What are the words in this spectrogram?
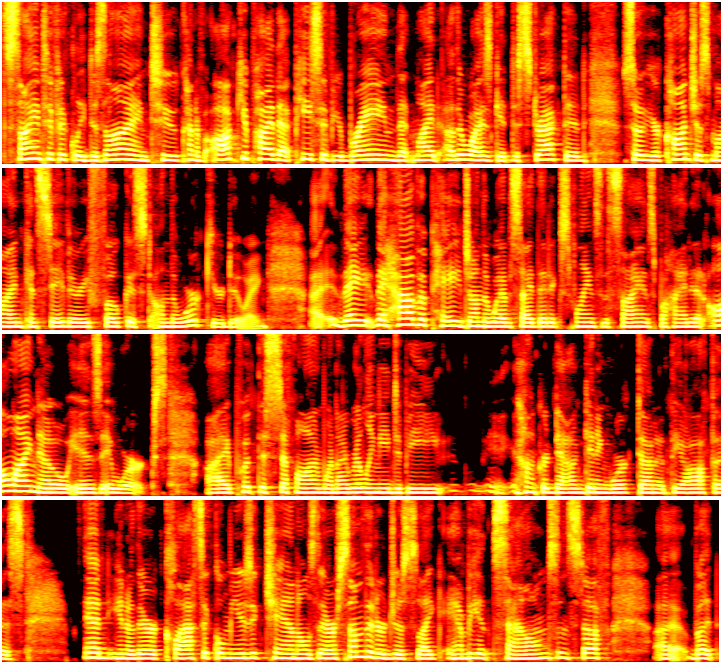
scientifically designed to kind of occupy that piece of your brain that might otherwise get distracted so your conscious mind can stay very focused on the work you're doing. they, they have a page on the website that explains the science behind it. All I know is it works. I put this stuff on when I really need to be hunkered down getting work done at the office and, you know, there are classical music channels. There are some that are just like ambient sounds and stuff. Uh, but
